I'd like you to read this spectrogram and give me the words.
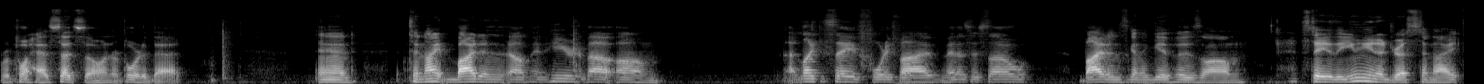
report has said so and reported that. And tonight, Biden um, and hearing about um, I'd like to say 45 minutes or so. Biden's gonna give his um, State of the Union address tonight,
